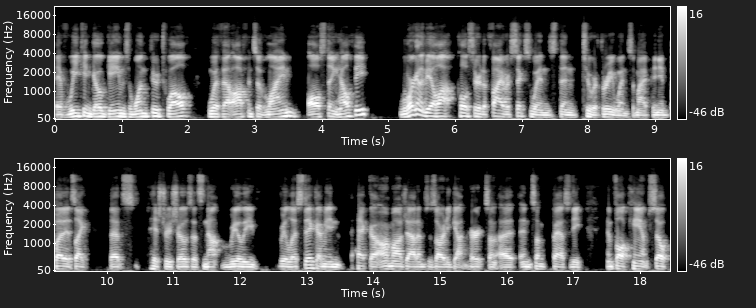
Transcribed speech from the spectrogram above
if we can go games one through twelve with that offensive line all staying healthy, we're going to be a lot closer to five or six wins than two or three wins, in my opinion. But it's like that's history shows that's not really realistic. I mean, heck, uh, Armaj Adams has already gotten hurt some, uh, in some capacity in fall camp. So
